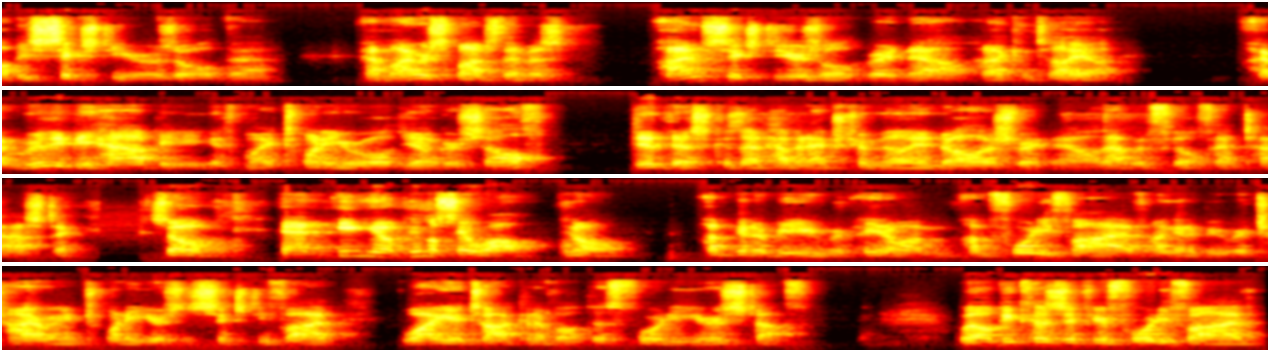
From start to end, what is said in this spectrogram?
I'll be 60 years old then. And my response to them is, I'm 60 years old right now. And I can tell you, I'd really be happy if my 20 year old younger self did this because I'd have an extra million dollars right now. That would feel fantastic. So, and you know, people say, well, you know, I'm going to be, you know, I'm, I'm 45. I'm going to be retiring in 20 years at 65. Why are you talking about this 40 year stuff? Well, because if you're 45,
